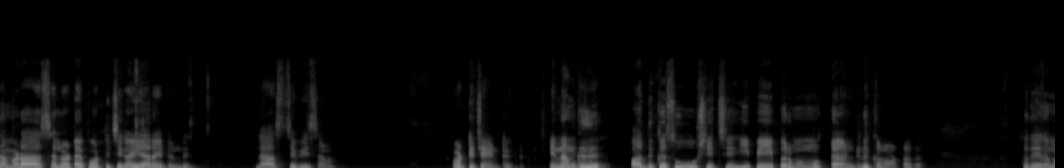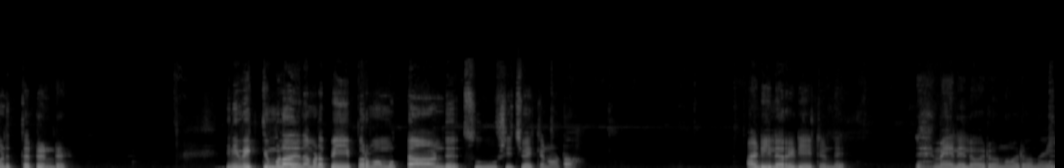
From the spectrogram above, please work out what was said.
നമ്മുടെ സെല്ലോ ടൈപ്പ് ഒട്ടിച്ച് കഴിയാറായിട്ടുണ്ട്. ലാസ്റ്റ് പീസാണ് ഒട്ടിച്ച് കഴിഞ്ഞിട്ടുണ്ട് ഇനി നമുക്ക് പതുക്കെ സൂക്ഷിച്ച് ഈ പേപ്പർമ മുട്ടാണ്ട് എടുക്കണം കേട്ടോ അത്. അപ്പോൾ അതേ നമ്മൾ എടുത്തിട്ടുണ്ട്. ഇനി വെക്കുമ്പോൾ അതെ നമ്മുടെ പേപ്പർമ മുട്ടാണ്ട് സൂക്ഷിച്ച് വെക്കണം കേട്ടോ. അടിയിൽ റെഡി ആയിട്ടുണ്ട്. മേലിൽ ഓരോന്ന് ഓരോന്നായി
